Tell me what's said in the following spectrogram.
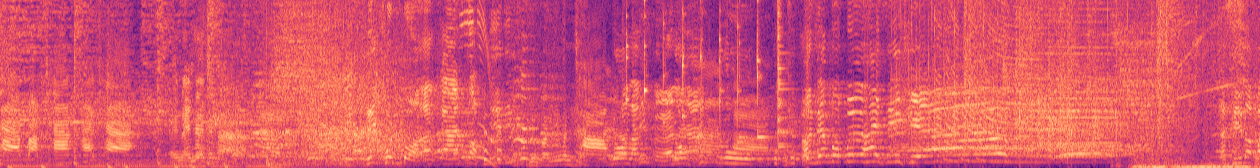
ชาปากชาขาชา ไอ้นั่นน่าจะชานี่คุณบอกอาการตอนนี้ที่คุณคือตอนนี้มันชาโดนลังเขินแล้วตอนนี้ปรบมือให้สีเขียวและสีต่อไป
